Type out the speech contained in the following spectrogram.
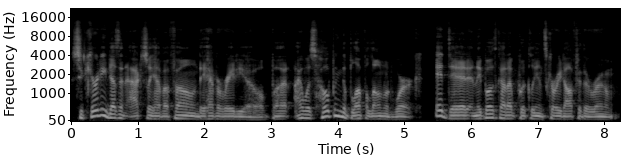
Security doesn't actually have a phone, they have a radio, but I was hoping the bluff alone would work. It did, and they both got up quickly and scurried off to their room.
